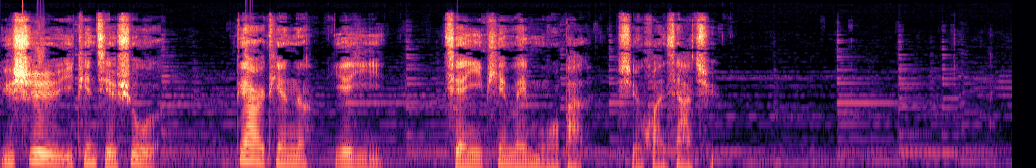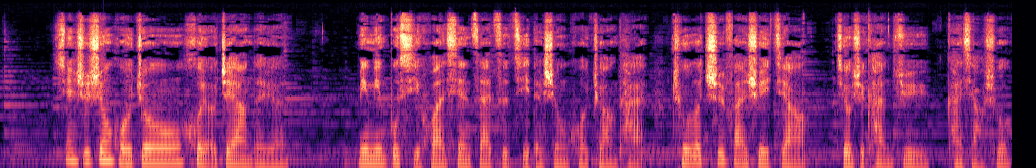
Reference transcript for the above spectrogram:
于是，一天结束了。第二天呢，也以前一天为模板循环下去。现实生活中会有这样的人，明明不喜欢现在自己的生活状态，除了吃饭睡觉，就是看剧、看小说。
